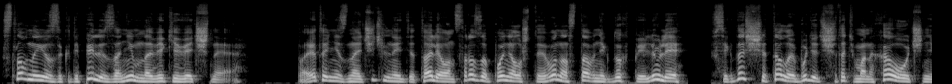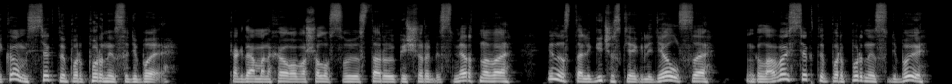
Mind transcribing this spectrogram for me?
словно её закрепили за ним навеки вечные. По этой незначительной детали он сразу понял, что его наставник Дух Пилюли всегда считал и будет считать Манхао учеником секты Пурпурной Судьбы. Когда Манхао вошёл в свою старую пещеру Бессмертного и ностальгически огляделся, глава секты Пурпурной Судьбы,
